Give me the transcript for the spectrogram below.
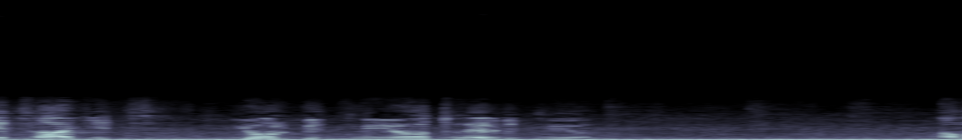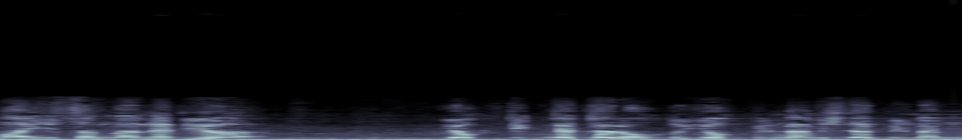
Git ha git. Yol bitmiyor, tünel bitmiyor. Ama insanlar ne diyor? Yok diktatör oldu, yok bilmem işte bilmem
